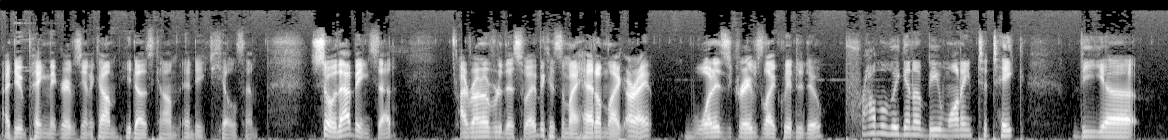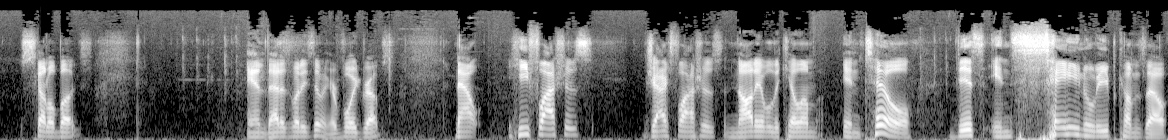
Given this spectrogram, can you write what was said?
I do ping that Graves is going to come. He does come, and he kills him. So that being said, I run over this way because in my head I'm like, all right, what is Graves likely to do? Probably going to be wanting to take the uh, Scuttlebugs and that is what he's doing, or Void Grubs. Now, he flashes, Jax flashes, not able to kill him until this insane leap comes out.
